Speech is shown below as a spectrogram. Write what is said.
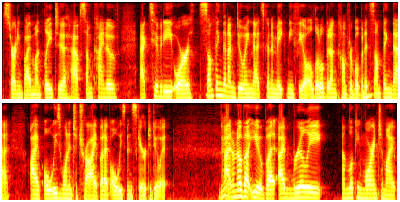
starting bi monthly to have some kind of activity or something that I'm doing that's going to make me feel a little bit uncomfortable, but it's mm-hmm. something that I've always wanted to try, but I've always been scared to do it. Yeah. I don't know about you, but I'm really I'm looking more into my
